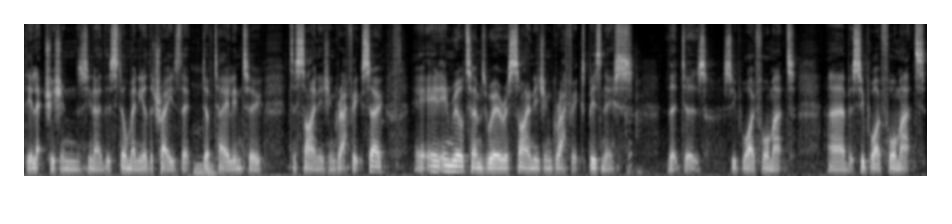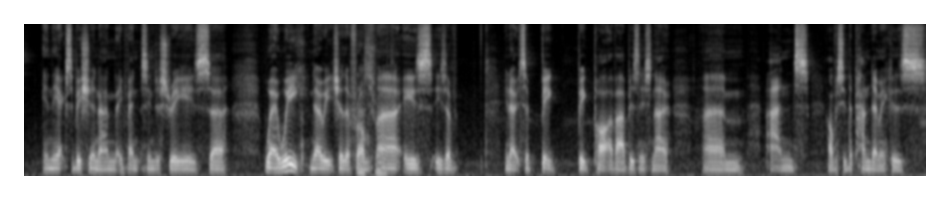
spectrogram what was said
the electricians. You know, there's still many other trades that dovetail into to signage and graphics. So, in, in real terms, we're a signage and graphics business that does super wide format. Uh, but super wide format in the exhibition and events industry is uh, where we know each other from. Right. Uh, is is a you know it's a big big part of our business now, um, and obviously the pandemic has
